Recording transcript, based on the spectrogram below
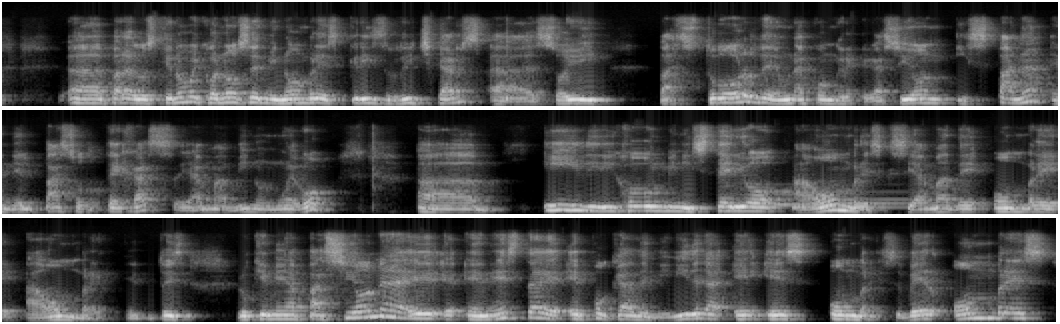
ah, para los que no me conocen, mi nombre es Chris Richards, ah, soy pastor de una congregación hispana en El Paso, Texas, se llama Vino Nuevo, ah, y dirijo un ministerio a hombres que se llama de hombre a hombre. Entonces, lo que me apasiona eh, en esta época de mi vida eh, es hombres, ver hombres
